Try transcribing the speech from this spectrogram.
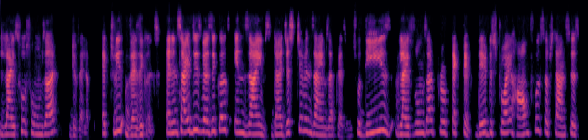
lysosomes are developed actually vesicles. And inside these vesicles enzymes digestive enzymes are present. So these lysosomes are protective. They destroy harmful substances.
